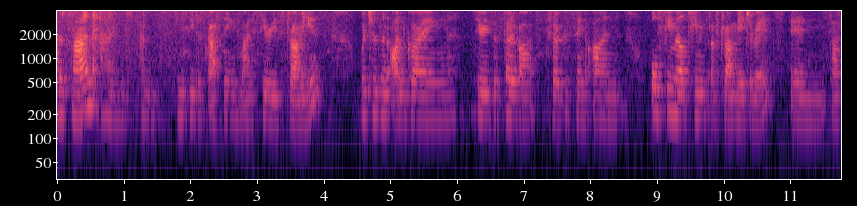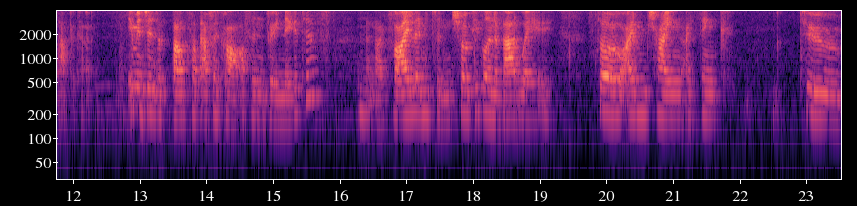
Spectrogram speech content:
Alice Mann and I'm going to be discussing my series Drummies, which is an ongoing series of photographs focusing on all-female teams of drum majorettes in South Africa. Images about South Africa are often very negative mm. and like violent and show people in a bad way. So I'm trying, I think, to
